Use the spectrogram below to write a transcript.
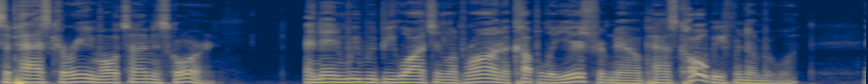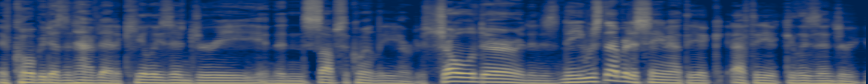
to pass Kareem all time in scoring, and then we would be watching LeBron a couple of years from now pass Kobe for number one. If Kobe doesn't have that Achilles injury, and then subsequently hurt his shoulder and then his knee, he was never the same after the, after the Achilles injury.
